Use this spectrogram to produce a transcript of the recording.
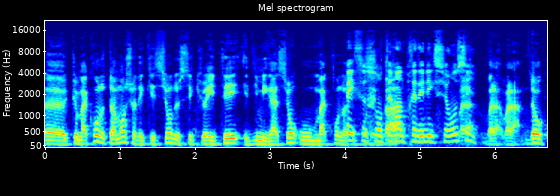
que Macron, notamment sur les questions de sécurité et d'immigration, où Macron Mais c'est son terrain de prédilection aussi. Voilà, voilà. Donc,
